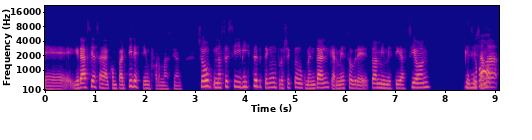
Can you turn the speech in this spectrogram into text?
eh, gracias a compartir esta información. Yo no sé si viste, tengo un proyecto documental que armé sobre toda mi investigación que se llama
